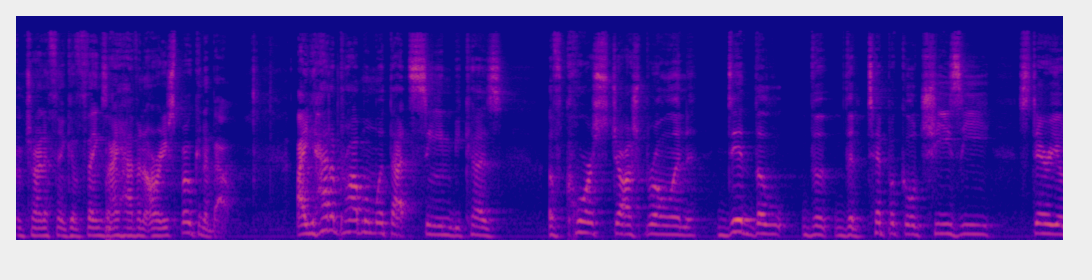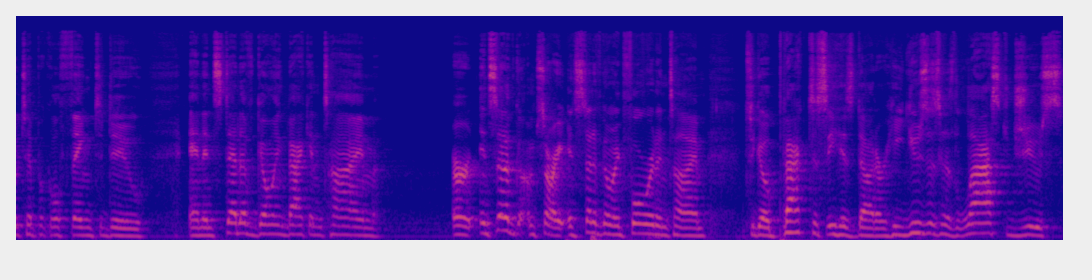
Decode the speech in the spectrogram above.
I'm trying to think of things I haven't already spoken about. I had a problem with that scene because, of course, Josh Brolin did the the the typical cheesy, stereotypical thing to do, and instead of going back in time, or instead of I'm sorry, instead of going forward in time to go back to see his daughter, he uses his last juice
